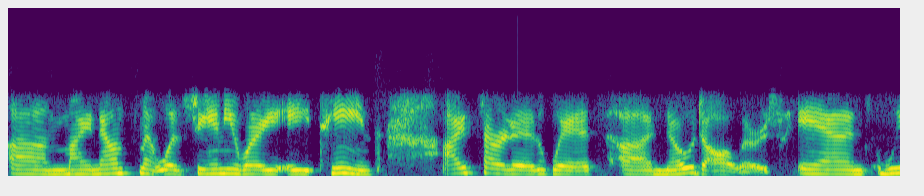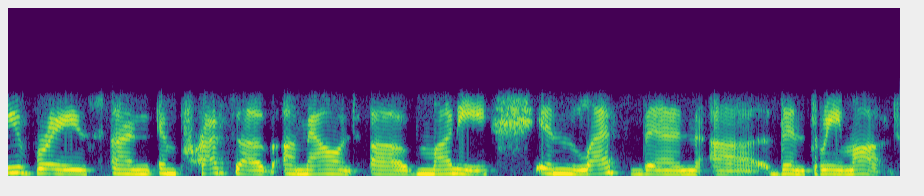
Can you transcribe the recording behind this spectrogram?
um, my announcement was January 18th. I started with uh, no dollars, and we've raised an impressive amount of money in less than uh, than three months.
